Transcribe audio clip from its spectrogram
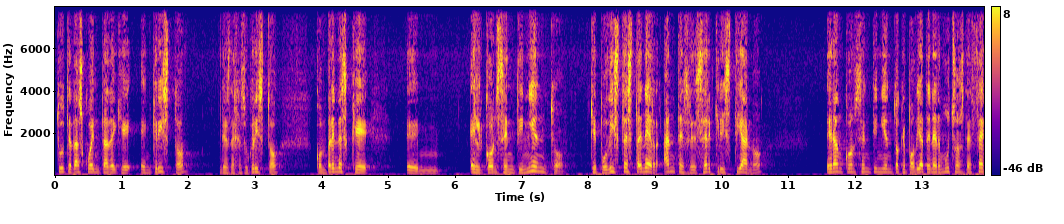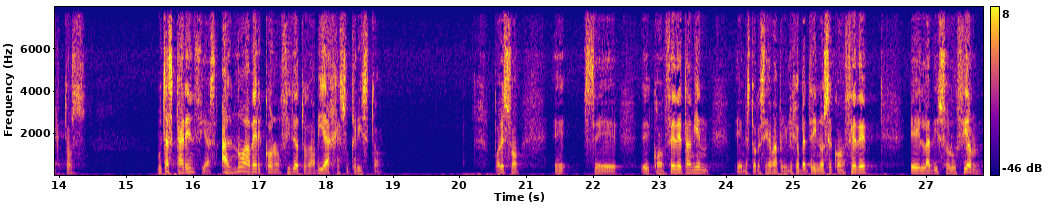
tú te das cuenta de que en Cristo, desde Jesucristo, comprendes que em, el consentimiento que pudiste tener antes de ser cristiano, era un consentimiento que podía tener muchos defectos, muchas carencias, al no haber conocido todavía a Jesucristo. Por eso eh, se eh, concede también, en esto que se llama privilegio petrino, se concede eh, la disolución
